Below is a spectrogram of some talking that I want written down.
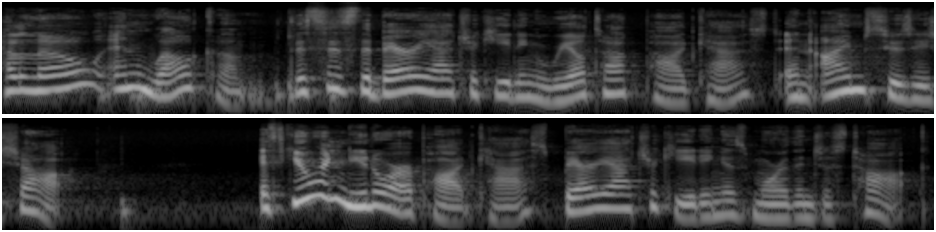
Hello and welcome. This is the Bariatric Eating Real Talk podcast, and I'm Susie Shaw. If you are new to our podcast, bariatric eating is more than just talk.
